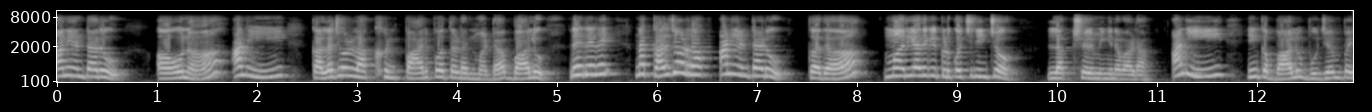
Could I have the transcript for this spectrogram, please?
అని అంటారు. అవునా అని కళ్ళజోడు లాక్కొని పారిపోతాడనమాట బాలు రే రే రే నా కళ్ళజోడు రా అని అంటాడు. కదా మర్యాదగా ఇక్కడికి వచ్చి నించో లక్షలు మింగినవాడా అని ఇంకా బాలు భుజంపై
